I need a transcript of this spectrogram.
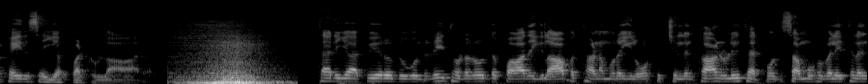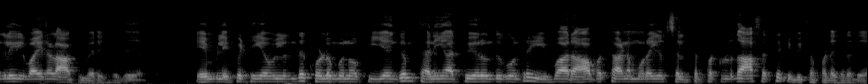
கைது செய்யப்பட்டுள்ளார். தனியார் பேருந்து ஒன்றினை தொடர்ந்து பாதையில் ஆபத்தான முறையில் ஓட்டிச் செல்லும் காணொளி தற்போது சமூக வலைதளங்களில் வைரலாகி வருகிறது. எம்பிளிப்பட்டியவிலிருந்து கொழும்பு நோக்கி இயங்கும் தனியார் பேருந்து ஒன்று இவ்வாறு ஆபத்தான முறையில் செலுத்தப்பட்டுள்ளதாக தெரிவிக்கப்படுகிறது.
